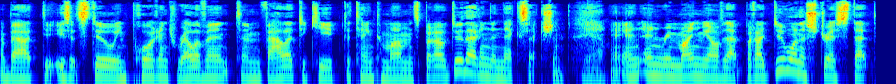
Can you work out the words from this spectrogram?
about is it still important, relevant, and valid to keep the Ten Commandments. But I'll do that in the next section Yeah. and, and remind me of that. But I do want to stress that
